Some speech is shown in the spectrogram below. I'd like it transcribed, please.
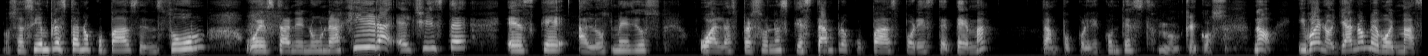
O sea, siempre están ocupadas en Zoom o están en una gira. El chiste es que a los medios o a las personas que están preocupadas por este tema, tampoco le contestan. No, ¿Qué cosa? No, y bueno, ya no me voy más,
